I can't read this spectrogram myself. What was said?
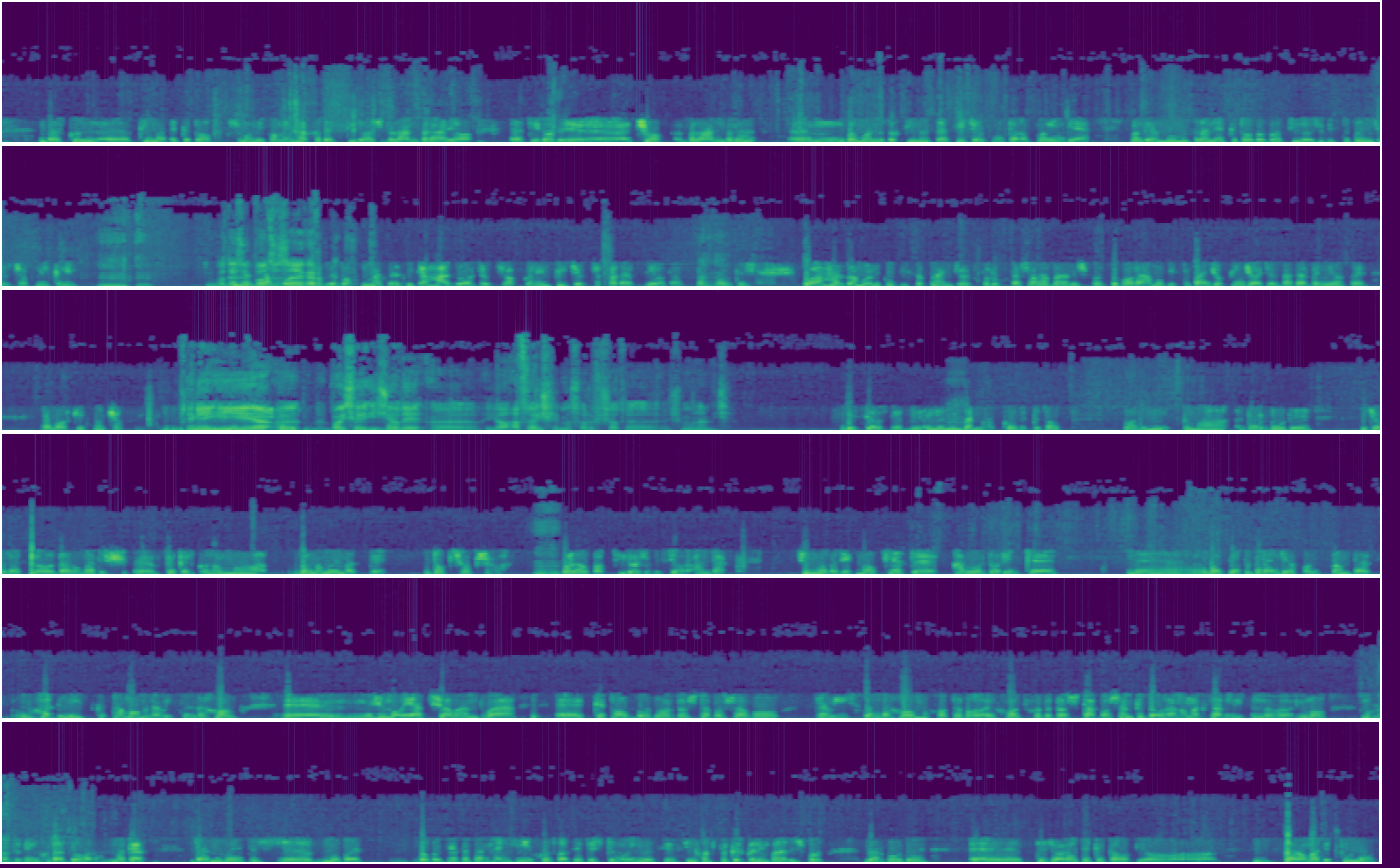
در کل قیمت کتاب شما می‌فهمین هر قدر تیراژ بلند بره یا تعداد چاپ بلند بره؟ به ما اندازه قیمت فی جلد می‌تونه پایین بیه مگر ما مثلا یک کتاب با تیراژ 25 جلد چاپ می‌کنیم؟ با دازه باز اگر با قیمت از که هزار جلد چاپ کنیم فی جلد چقدر زیاد است؟ و هر زمانی که 25 جلد فروخته شود بعدش باز دوباره همو 25 و 50 جلد نظر به نیاز مارکت ما چاپ یعنی ای باعث ایجاد یا افزایش مصارف شما نمیشه؟ بسیار زیاد. یعنی به من کار کتاب بار نیست که ما در بود تجارت یا درآمدش فکر کنم. ما بر من مهم است که کتاب چاپ شود. ولو با تیراژ بسیار اندک. چون ما در یک موقعیت قرار داریم که وضعیت فرنگی افغانستان در او حد نیست که تمام نویسنده ها حمایت شوند و کتاب بازار داشته باشه و نویسنده ها مخاطب خاص خود داشته باشند که دارن هم اکثر نویسنده ها ما مخاطبین خود دارن. مگر در نهایتش ما باید با وضعیت فرهنگی خود وضعیت اجتماعی و سیاسی خود فکر کنیم. بعدش باز در بود تجارت کتاب یا درآمد پول از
